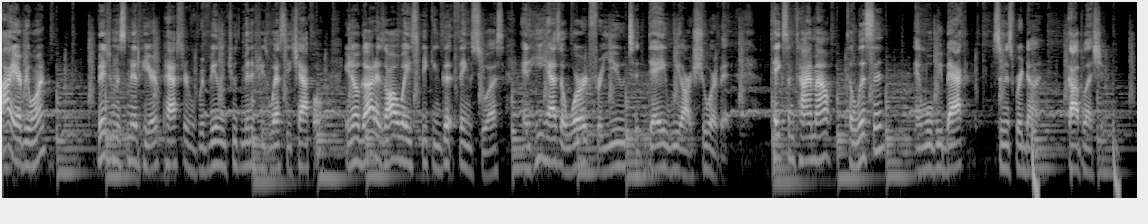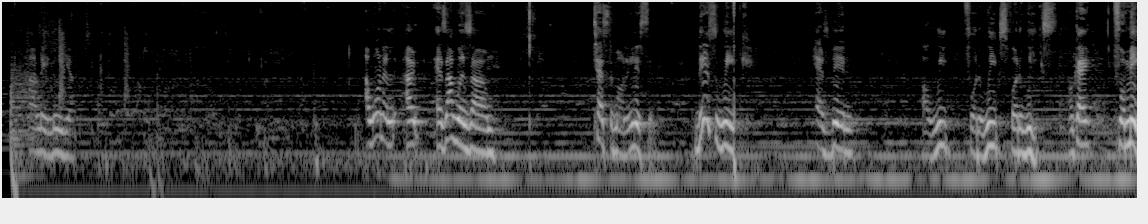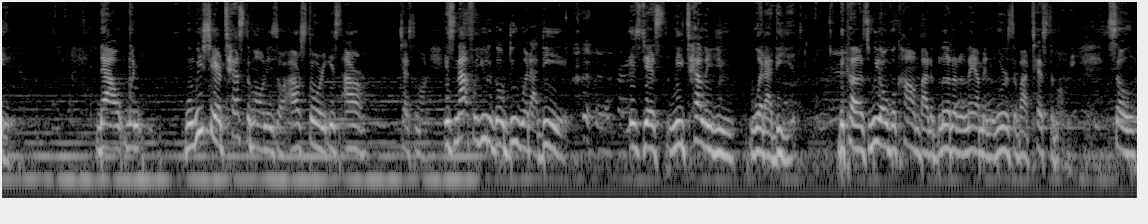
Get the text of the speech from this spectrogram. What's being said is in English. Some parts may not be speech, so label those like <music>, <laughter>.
Hi, everyone. Benjamin Smith here, pastor of Revealing Truth Ministries, Wesley Chapel. You know, God is always speaking good things to us, and He has a word for you today. We are sure of it. Take some time out to listen, and we'll be back as soon as we're done. God bless you. Hallelujah. I want to, as I was um, testimony, listen, this week has been a week for the weeks for the weeks, okay? For me. Now, when when we share testimonies or our story, it's our testimony. It's not for you to go do what I did. It's just me telling you what I did. Because we overcome by the blood of the Lamb and the words of our testimony. So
